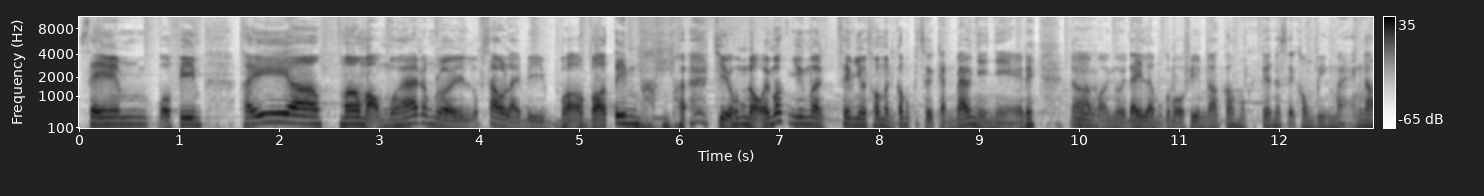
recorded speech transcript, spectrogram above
xem bộ phim thấy ờ, mơ mộng quá xong rồi lúc sau lại bị vỡ vỡ tim mà chịu không nổi mất nhưng mà xem như thôi mình có một cái sự cảnh báo nhẹ nhẹ đi đó Ừ. mọi người đây là một cái bộ phim đó có một cái kết nó sẽ không viên mãn đâu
